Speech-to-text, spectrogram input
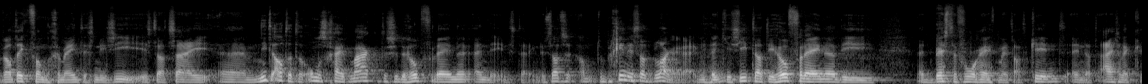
wat ik van gemeentes nu zie, is dat zij niet altijd het onderscheid maken tussen de hulpverlener en de instelling. Dus dat is, om te beginnen is dat belangrijk. Mm -hmm. Dat je ziet dat die hulpverlener die het beste voor heeft met dat kind en dat eigenlijk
